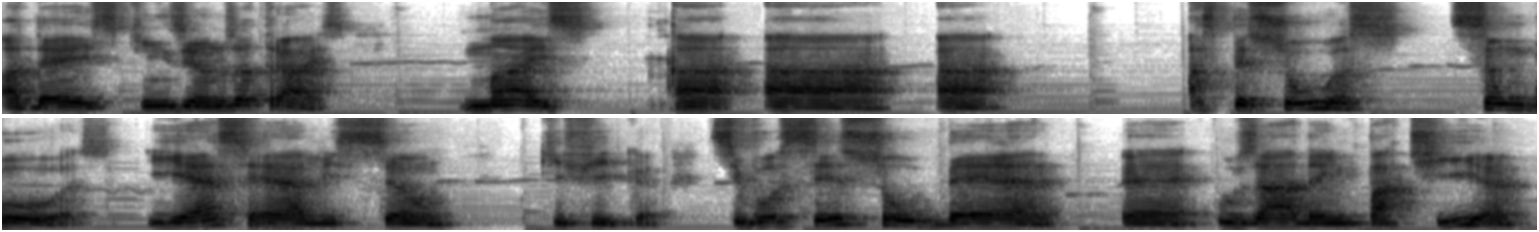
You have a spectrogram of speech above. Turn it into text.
há 10, 15 anos atrás. Mas a, a, a, as pessoas são boas e essa é a lição que fica. Se você souber é, usar da empatia,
